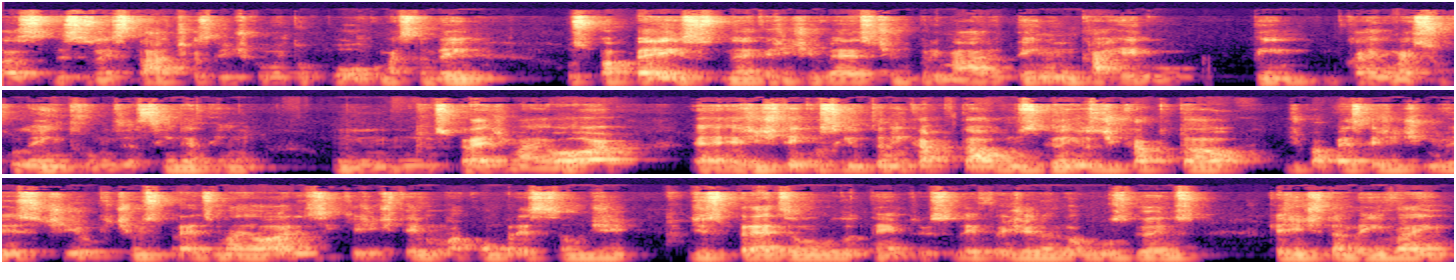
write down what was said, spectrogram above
as, decisões táticas que a gente comentou um pouco, mas também os papéis né, que a gente investe no primário tem um carrego, tem um carrego mais suculento, vamos dizer assim, né, tem um, um, spread maior. É, a gente tem conseguido também captar alguns ganhos de capital de papéis que a gente investiu, que tinham spreads maiores e que a gente teve uma compressão de, de spreads ao longo do tempo. Isso daí foi gerando alguns ganhos que a gente também vai.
